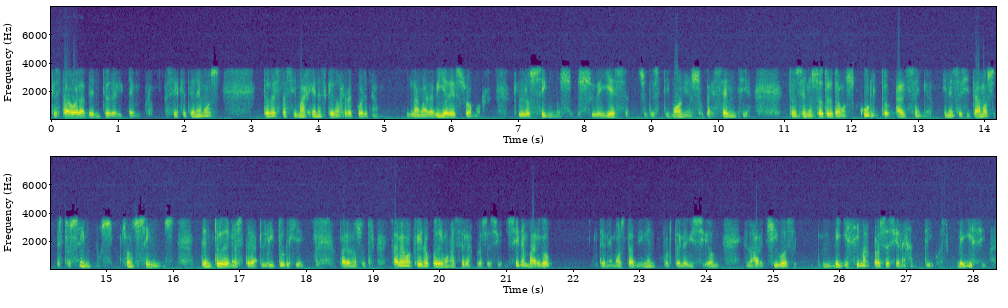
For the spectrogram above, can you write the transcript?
que está ahora dentro del templo. Así que tenemos todas estas imágenes que nos recuerdan la maravilla de su amor, los signos, su belleza, su testimonio, su presencia. Entonces nosotros damos culto al Señor y necesitamos estos signos, son signos dentro de nuestra liturgia para nosotros. Sabemos que hoy no podremos hacer las procesiones, sin embargo, tenemos también por televisión, en los archivos, bellísimas procesiones antiguas, bellísimas,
